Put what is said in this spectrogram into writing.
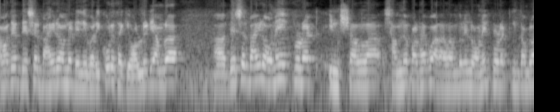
আমাদের দেশের বাইরেও আমরা ডেলিভারি করে থাকি। অলরেডি আমরা দেশের বাইরে অনেক প্রোডাক্ট ইনশাল্লাহ সামনেও পাঠাবো আর আলহামদুলিল্লাহ অনেক প্রোডাক্ট কিন্তু আমরা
